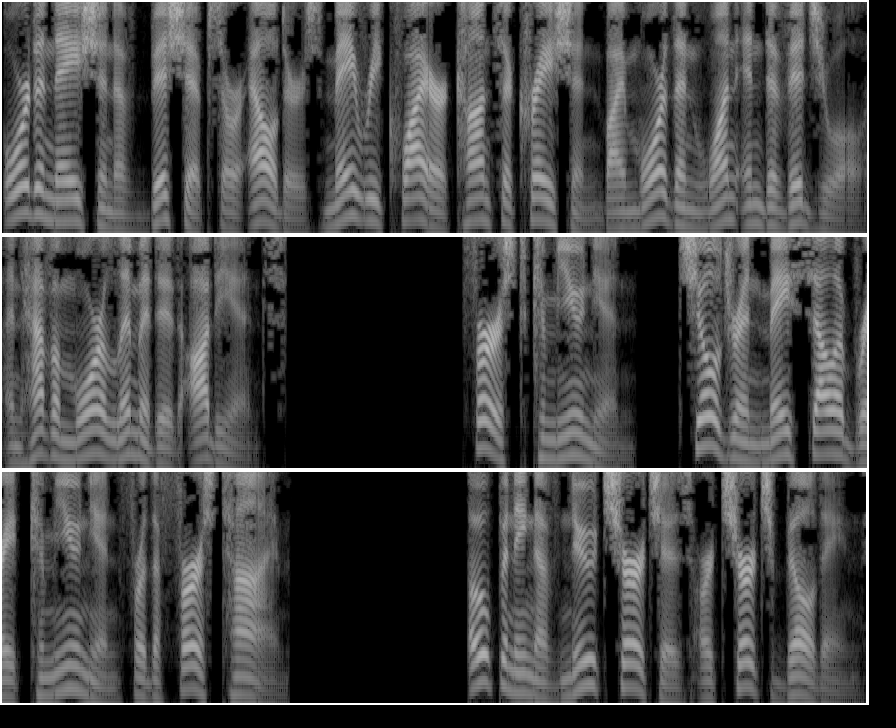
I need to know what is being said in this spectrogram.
Ordination of bishops or elders may require consecration by more than one individual and have a more limited audience. First Communion. Children may celebrate communion for the first time. Opening of new churches or church buildings.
